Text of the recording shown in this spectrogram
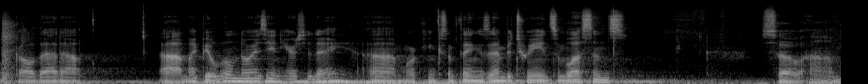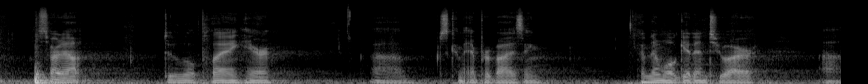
work all that out. Uh, might be a little noisy in here today. Um, working some things in between some lessons. So um, start out, do a little playing here, um, just kind of improvising, and then we'll get into our uh,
